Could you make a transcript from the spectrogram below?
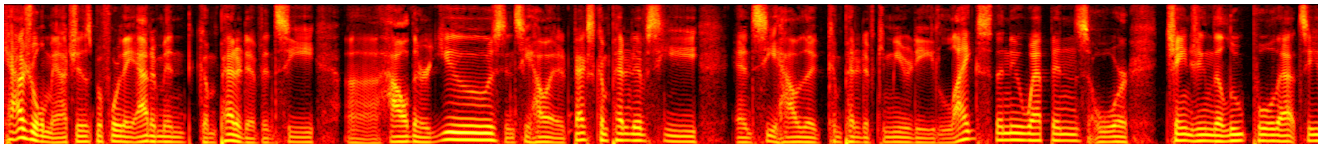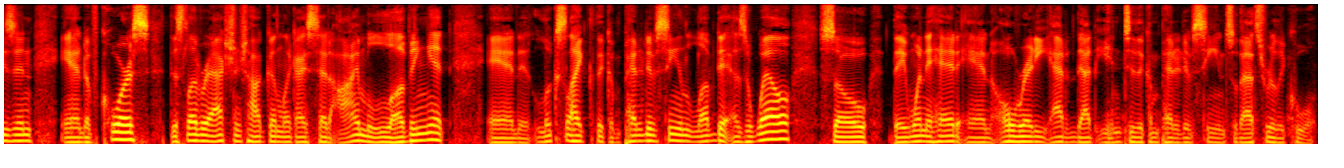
casual matches before they add them in competitive and see uh, how they're used and see how it affects competitive. See and see how the competitive community likes the new weapons or changing the loot pool that season. And of course, this lever action shotgun, like I said, I'm loving it, and it looks like the competitive scene loved it as well. So they went ahead and already added that into the competitive scene. So that's really cool.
